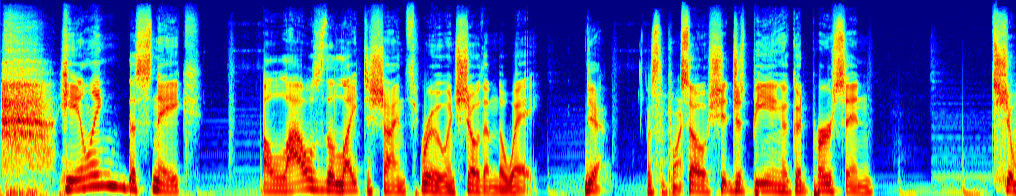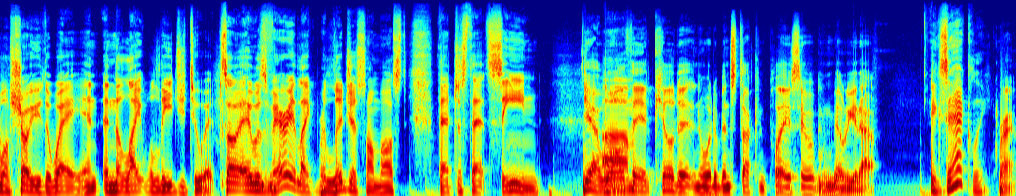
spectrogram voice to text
healing the snake allows the light to shine through and show them the way. Yeah, that's the point. So just being a good person sh- will show you the way and, and the light will lead you to it. So it was very like religious almost that just that scene. yeah, well, if um, they had killed it and it would have been stuck in place, they wouldn't be able to get out. Exactly. Right.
